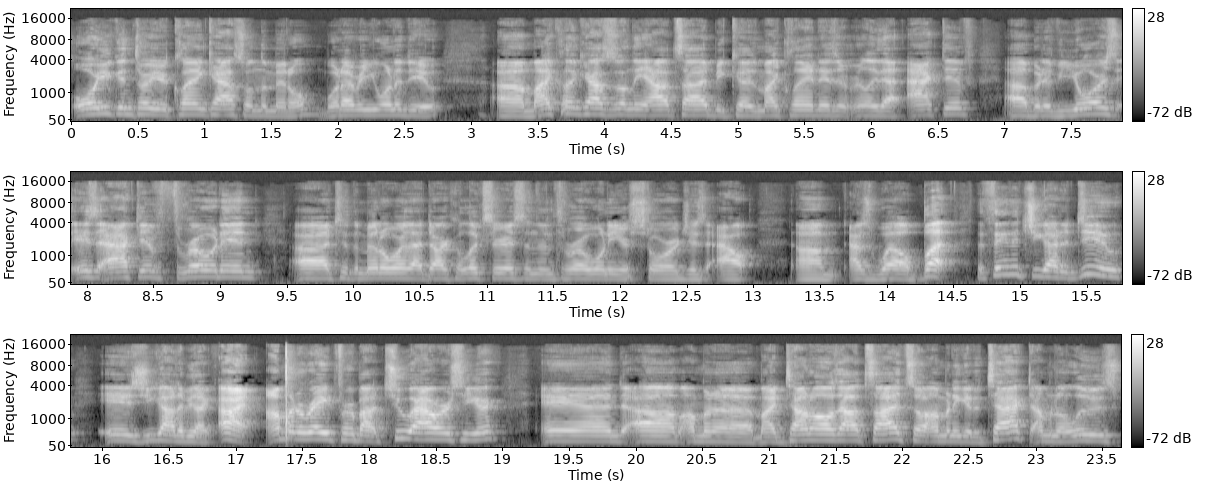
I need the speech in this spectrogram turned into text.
Or you can throw your clan castle in the middle, whatever you want to do. Uh, my clan castle is on the outside because my clan isn't really that active. Uh, but if yours is active, throw it in uh, to the middle where that dark elixir is, and then throw one of your storages out um, as well. But the thing that you got to do is you got to be like, all right, I'm gonna raid for about two hours here, and um, I'm gonna my town hall is outside, so I'm gonna get attacked. I'm gonna lose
